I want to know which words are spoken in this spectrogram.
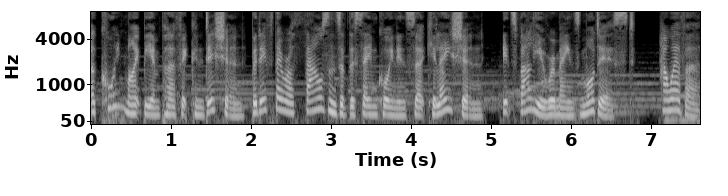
A coin might be in perfect condition, but if there are thousands of the same coin in circulation, its value remains modest. However,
